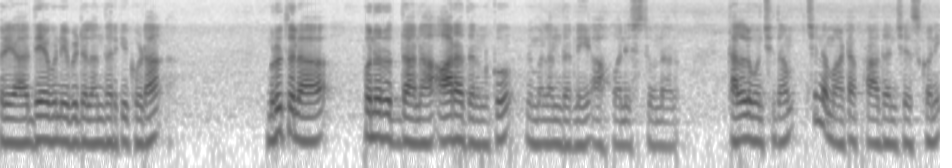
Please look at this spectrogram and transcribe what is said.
ప్రియ దేవుని బిడ్డలందరికీ కూడా మృతుల పునరుద్ధాన ఆరాధనకు మిమ్మల్ని అందరినీ ఆహ్వానిస్తున్నాను. తలలు ఉంచుదాం చిన్న మాట ప్రార్థన చేసుకొని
